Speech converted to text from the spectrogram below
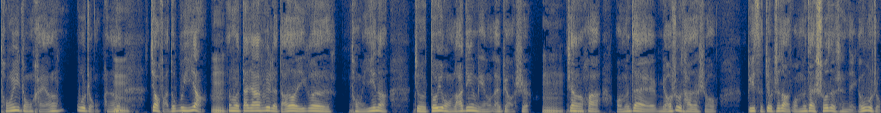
同一种海洋物种，可能嗯叫法都不一样。嗯那么大家为了达到一个统一呢，就都用拉丁名来表示。嗯，这样的话，我们在描述它的时候，彼此就知道我们在说的是哪个物种。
